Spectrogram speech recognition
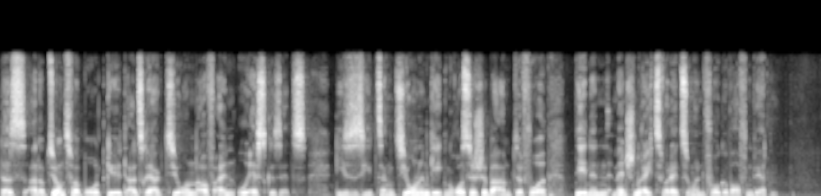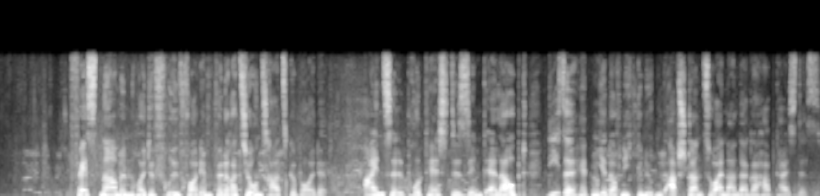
Das Adoptionsverbot gilt als Reaktion auf ein US-Gesetz. Dieses sieht Sanktionen gegen russische Beamte vor, denen Menschenrechtsverletzungen vorgeworfen werden. Festnahmen heute früh vor dem Föderationsratsgebäude. Einzelproteste sind erlaubt. Diese hätten jedoch nicht genügend Abstand zueinander gehabt, heißt es.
